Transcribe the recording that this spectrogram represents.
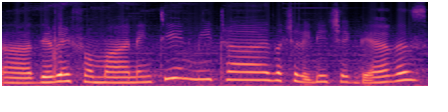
Uh, they range from uh, 19 meters. Actually, I didn't check the others.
